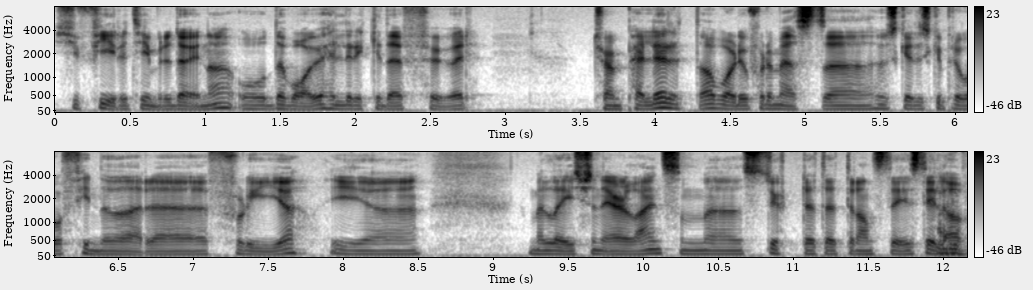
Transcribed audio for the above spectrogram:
24 timer i døgnet, og det var jo heller ikke det før Trump heller. Da var det jo for det meste Husker jeg de skulle prøve å finne det der eh, flyet i eh, Malaysian Airlines som eh, styrtet et eller annet sted i Stillehavet.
